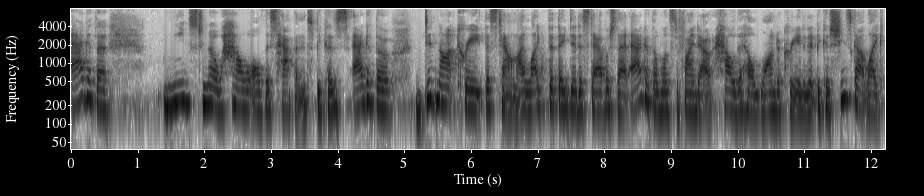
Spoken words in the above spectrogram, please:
Agatha needs to know how all this happened because Agatha did not create this town. I like that they did establish that. Agatha wants to find out how the hell Wanda created it because she's got like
